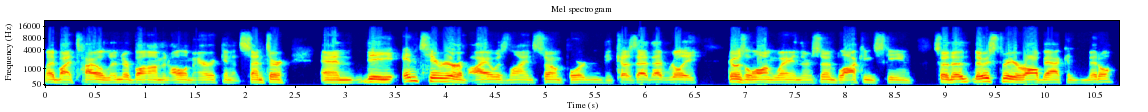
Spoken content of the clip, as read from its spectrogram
led by Tyler Linderbaum, an All American at center. And the interior of Iowa's line is so important because that, that really goes a long way in their zone blocking scheme. So th- those three are all back in the middle.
